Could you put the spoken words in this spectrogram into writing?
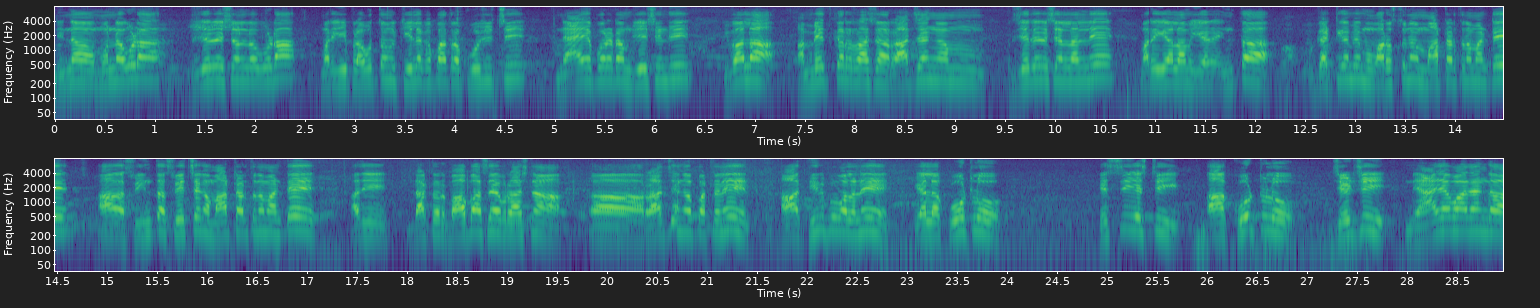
నిన్న మొన్న కూడా రిజర్వేషన్లో కూడా మరి ఈ ప్రభుత్వం కీలక పాత్ర పూజించి న్యాయ పోరాటం చేసింది. ఇవాళ అంబేద్కర్ రాసిన రాజ్యాంగం రిజర్వేషన్లనే మరి ఇలా ఇంత గట్టిగా మేము మరుస్తున్నాం మాట్లాడుతున్నామంటే అంటే ఇంత స్వేచ్ఛగా మాట్లాడుతున్నామంటే అది డాక్టర్ బాబాసాహెబ్ రాసిన రాజ్యాంగం పట్లనే ఆ తీర్పు వల్లనే ఇలా కోర్టులో ఎస్సీ ఎస్టీ ఆ కోర్టులో జడ్జి న్యాయవాదంగా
